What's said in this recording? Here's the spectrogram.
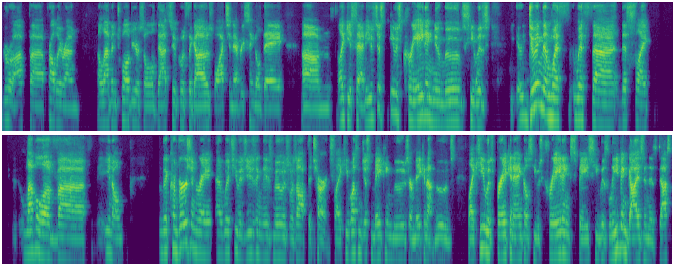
grew up, uh, probably around 11, 12 years old, Datsyuk was the guy I was watching every single day. Um, like you said, he was just he was creating new moves. He was doing them with with uh, this like level of uh, you know the conversion rate at which he was using these moves was off the charts. Like he wasn't just making moves or making up moves. Like he was breaking ankles. He was creating space. He was leaving guys in his dust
